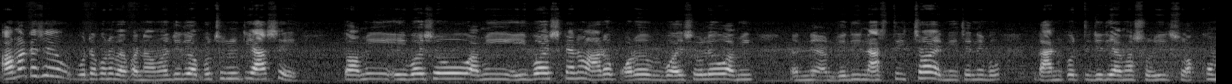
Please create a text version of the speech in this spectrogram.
আমার কাছে ওটা কোনো ব্যাপার না। আমার যদি অপরচুনিটি আসে, তো আমি এই বয়সেও, আমি এই বয়স কেন? আরও পরে বয়স হলেও আমি, যদি নাচতে ইচ্ছা হয়, নেচে নেব। গান করতে যদি আমার শরীর সক্ষম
